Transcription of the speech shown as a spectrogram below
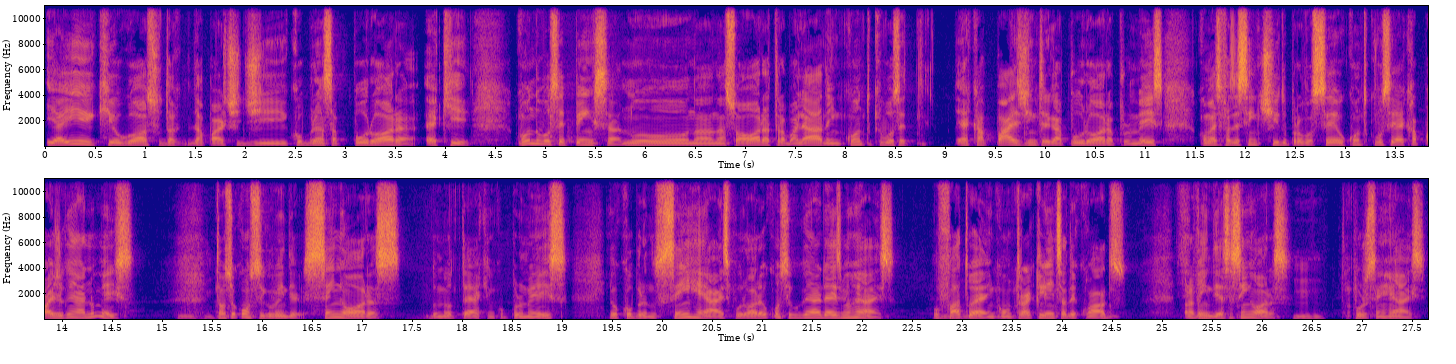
e aí que eu gosto da, da parte de cobrança por hora é que quando você pensa no, na, na sua hora trabalhada, enquanto que você é capaz de entregar por hora por mês, começa a fazer sentido para você o quanto que você é capaz de ganhar no mês. Uhum. Então, se eu consigo vender 100 horas do meu técnico por mês, eu cobrando 100 reais por hora, eu consigo ganhar 10 mil reais. O uhum. fato é encontrar clientes adequados para vender essas 100 horas uhum. por 100 reais.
